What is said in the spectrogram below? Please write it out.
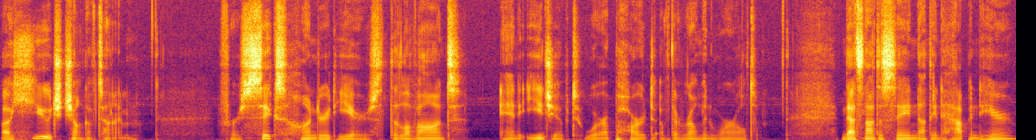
A huge chunk of time. For 600 years, the Levant and Egypt were a part of the Roman world. That's not to say nothing happened here.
